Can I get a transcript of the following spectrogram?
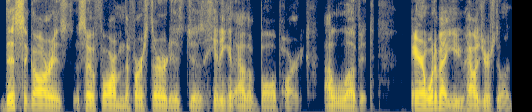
This cigar is so far in the first third is just hitting it out of the ballpark. I love it. Aaron, what about you? How is yours doing?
